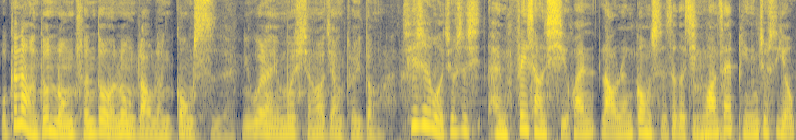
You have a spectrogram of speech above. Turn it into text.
我看到很多农村都有那种老人共识，哎，你未来有没有想要这样推动啊？其实我就是很非常喜欢老人共识这个情况，在平林就是有。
